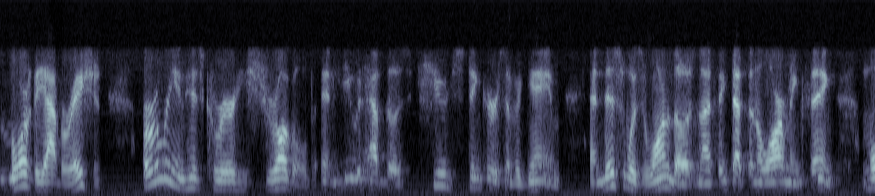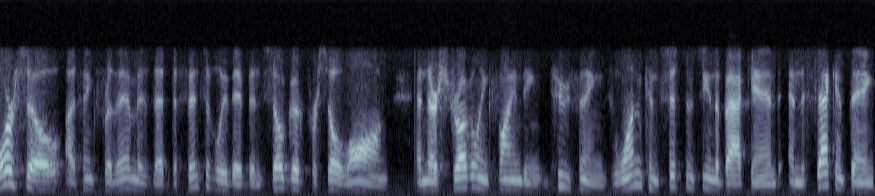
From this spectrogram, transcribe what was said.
more of the aberration. Early in his career, he struggled, and he would have those huge stinkers of a game. And this was one of those, and I think that's an alarming thing. More so, I think for them is that defensively they've been so good for so long, and they're struggling finding two things: one, consistency in the back end, and the second thing,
